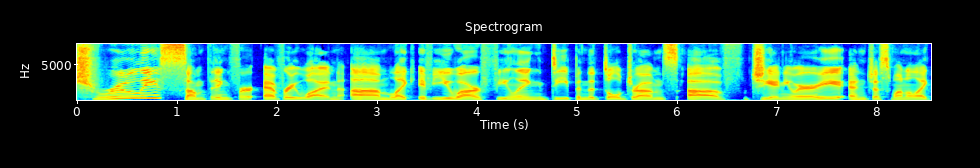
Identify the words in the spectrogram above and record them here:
truly something for everyone. Um, like if you are feeling deep in the doldrums of January and just want to like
